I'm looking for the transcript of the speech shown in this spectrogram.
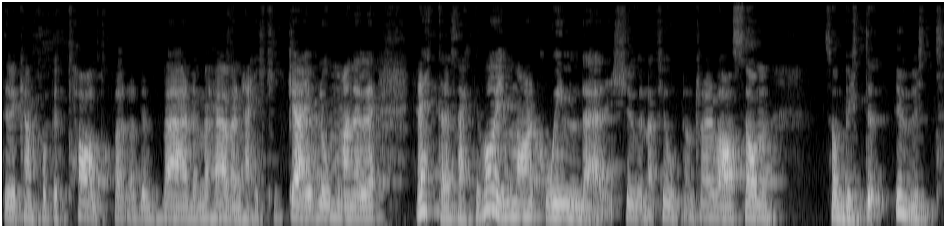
det du kan få betalt för och det världen behöver, den här Ikigai-blomman. Eller rättare sagt, det var ju Mark Winder där 2014 tror jag det var som, som bytte ut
